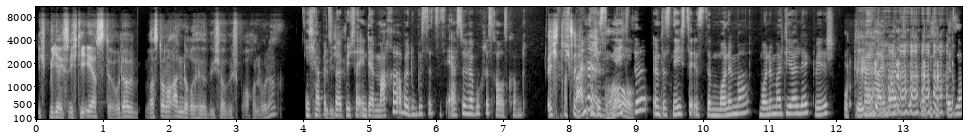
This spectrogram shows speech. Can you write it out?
ich bin ja jetzt nicht die Erste, oder? Du hast doch noch andere Hörbücher besprochen, oder? Ich habe jetzt Hörbücher in der Mache, aber du bist jetzt das erste Hörbuch, das rauskommt. Echt? Spannend. Und das, wow. nächste, und das nächste ist der Monomer, Monomer-Dialekt, weißt Okay. Meine Heimat, ein bisschen besser.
